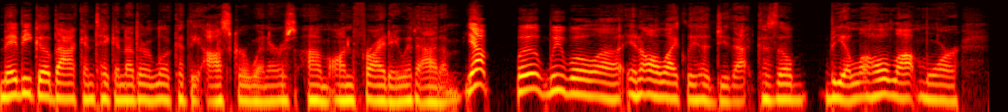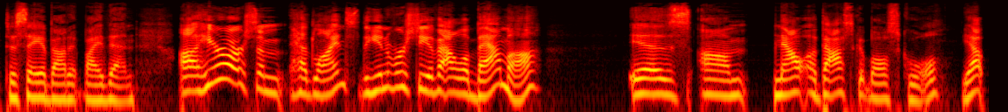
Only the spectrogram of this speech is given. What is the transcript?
Maybe go back and take another look at the Oscar winners um, on Friday with Adam. Yep, we, we will, uh, in all likelihood, do that because there'll be a whole lot more to say about it by then. Uh, here are some headlines: The University of Alabama is um, now a basketball school. Yep,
